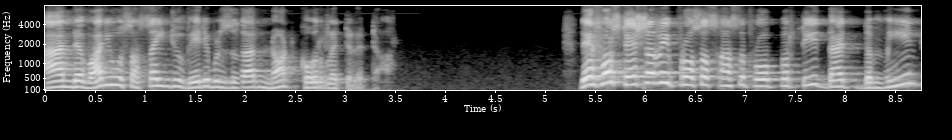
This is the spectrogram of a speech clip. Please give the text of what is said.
And the values assigned to variables are not correlated at all. Therefore, stationary process has the property that the mean,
